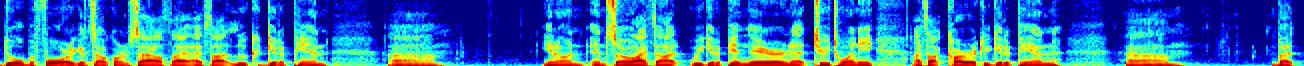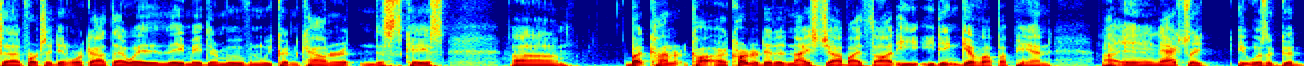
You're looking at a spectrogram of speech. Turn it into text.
duel before against Elkhorn South, I, I thought Luke could get a pin. Um, you know, and, and so I thought we get a pin there, and at 220, I thought Carter could get a pin. Um, but uh, unfortunately, it didn't work out that way. They made their move, and we couldn't counter it in this case. Um, but Connor, uh, Carter did a nice job. I thought he, he didn't give up a pin, uh, and actually it was a good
